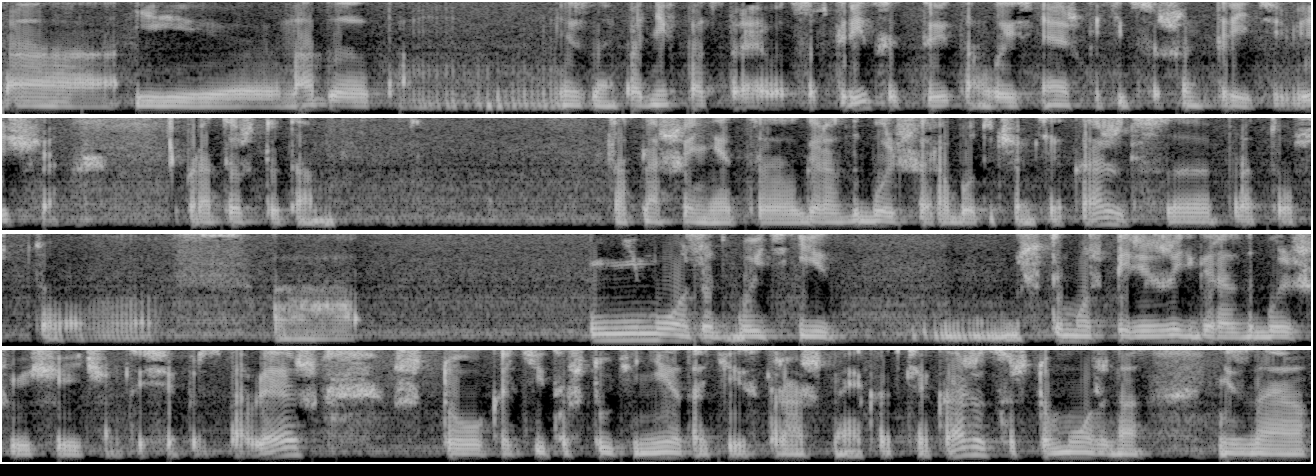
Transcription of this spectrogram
а, и надо там не знаю, под них подстраиваться. В 30 ты там выясняешь какие-то совершенно третьи вещи про то, что там отношения это гораздо большая работа, чем тебе кажется, про то, что а, не может быть и что ты можешь пережить гораздо больше вещей, чем ты себе представляешь, что какие-то штуки не такие страшные, как тебе кажется, что можно, не знаю,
